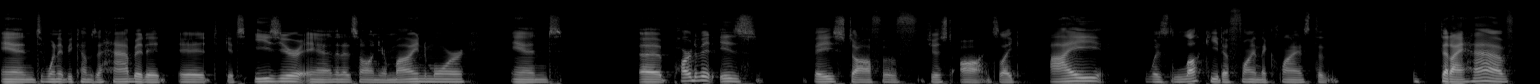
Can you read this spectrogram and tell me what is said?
And when it becomes a habit, it it gets easier, and then it's on your mind more. And uh, part of it is based off of just odds. Like I was lucky to find the clients that that I have,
